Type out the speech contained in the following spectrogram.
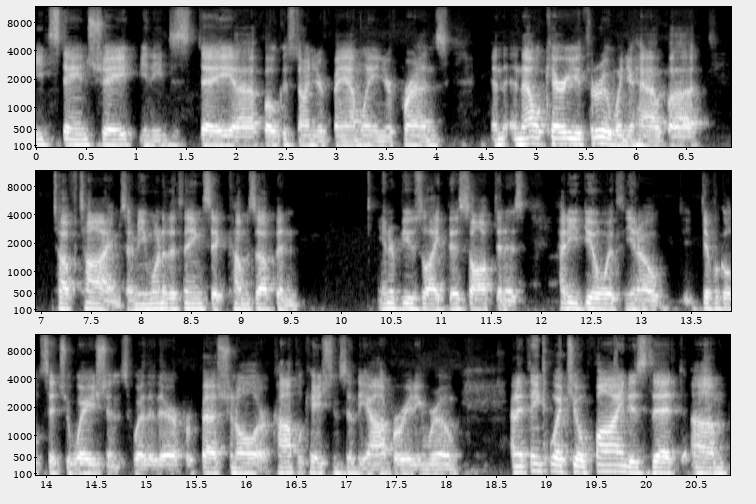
need to stay in shape. You need to stay uh, focused on your family and your friends, and and that will carry you through when you have uh, tough times. I mean, one of the things that comes up in interviews like this often is how do you deal with you know difficult situations, whether they're professional or complications in the operating room. And I think what you'll find is that um,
